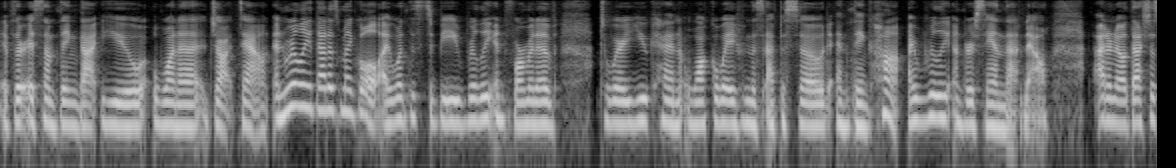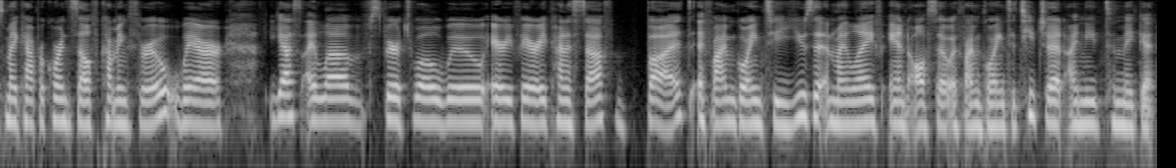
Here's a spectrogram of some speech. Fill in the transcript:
if there is something that you want to jot down. And really, that is my goal. I want this to be really informative to where you can walk away from this episode and think, huh, I really understand that now. I don't know, that's just my Capricorn self coming through where yes, I love spiritual woo, airy fairy kind of stuff, but if I'm going to use it in my life and also if I'm going to teach it, I need to make it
